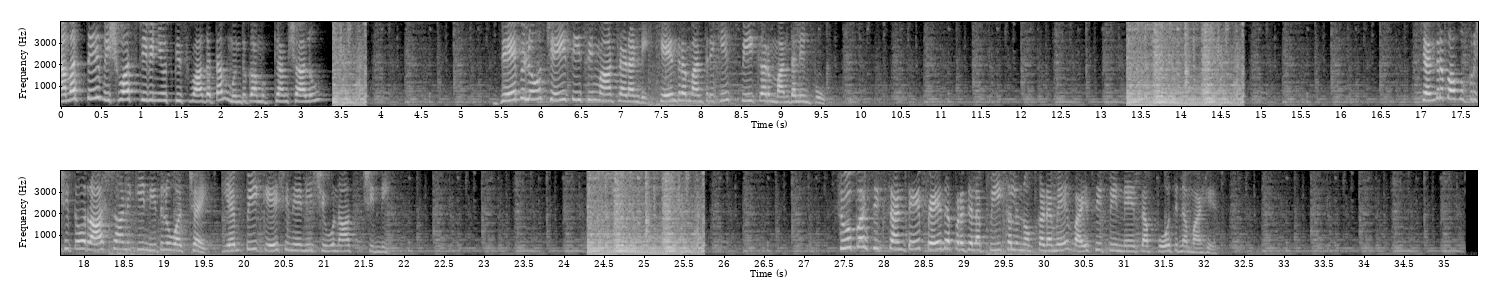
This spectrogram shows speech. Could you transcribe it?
నమస్తే Vishwas TV news కి స్వాగతం ముందుగా ముఖ్యాంశాలు జేబులో చేయి తీసి మాట్లాడండి కేంద్ర మంత్రికి స్పీకర్ మందలింపు చంద్రబాబు కృషితో రాష్ట్రానికి నిధులు వచ్చాయి ఎంపీ కేశినేని శివనాథ్ చిన్ని సూపర్ సిక్స్ అంటే పేద ప్రజల పీకలు నొక్కడమే వైసీపీ నేత పోతిన మహేష్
